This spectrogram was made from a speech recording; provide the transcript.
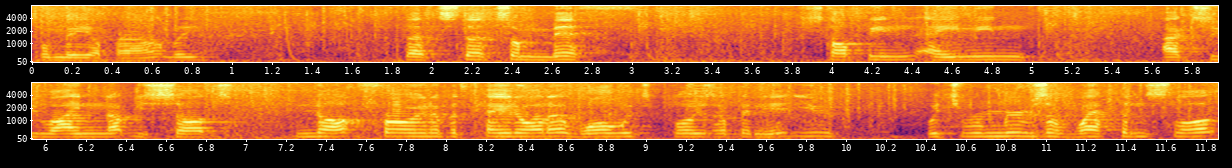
for me apparently. That's that's a myth. Stopping aiming, actually lining up your shots, not throwing a potato at a wall which blows up and hit you, which removes a weapon slot.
